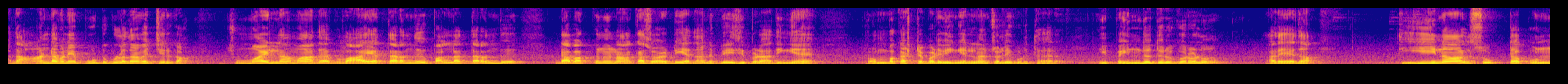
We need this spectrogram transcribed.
அதை ஆண்டவனே பூட்டுக்குள்ளே தான் வச்சுருக்கான். சும்மா இல்லாமல் அதை வாயை திறந்து பல்ல திறந்து டபக்குன்னு நாக்கை சொல்லிட்டு எதான்னு பேசிப்படாதீங்க. ரொம்ப கஷ்டப்படுவீங்கலாம் சொல்லி கொடுத்தார். இப்போ இந்த திருக்குறளும் அதே தான் தீயினால் சுட்ட புண்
